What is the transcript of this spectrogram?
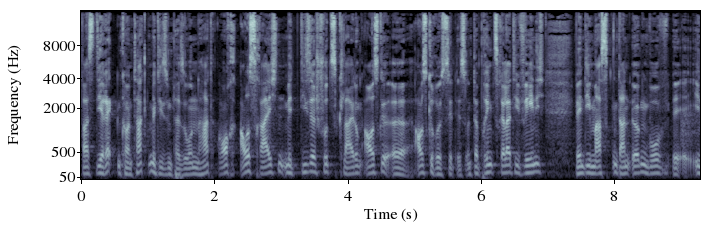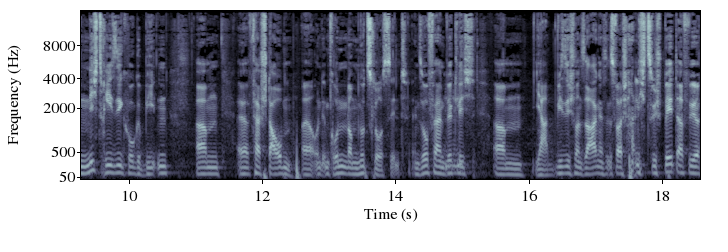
was direkten Kontakt mit diesen Personen hat, auch ausreichend mit dieser Schutzkleidung ausge, äh, ausgerüstet ist. Und da bringt es relativ wenig, wenn die Masken dann irgendwo äh, in Nicht-Risikogebieten ähm, äh, verstauben äh, und im Grunde genommen nutzlos sind. Insofern mhm. wirklich, ähm, ja, wie Sie schon sagen, es ist wahrscheinlich zu spät dafür,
